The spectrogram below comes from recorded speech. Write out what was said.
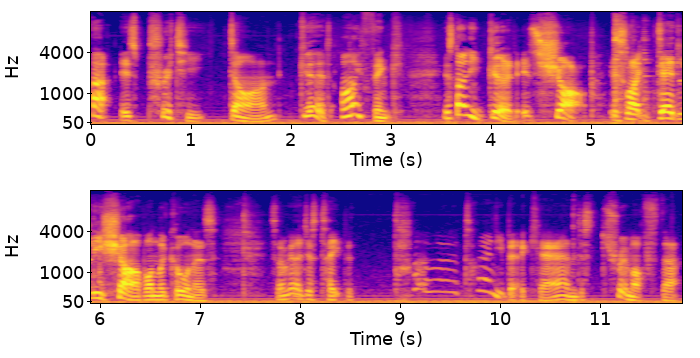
that is pretty darn good. I think it's not only good, it's sharp. It's like deadly sharp on the corners. So I'm going to just take the tiny bit of care and just trim off that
